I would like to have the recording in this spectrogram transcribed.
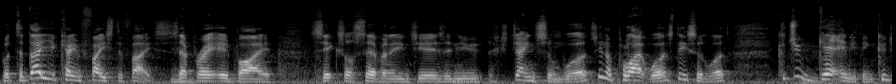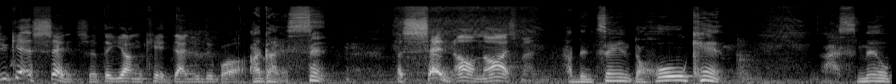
But today you came face to face, mm. separated by six or seven inches, and you mm. exchanged some words, you know, polite words, decent words. Could you get anything? Could you get a sense of the young kid, Daniel Dubois? I got a scent. A scent? Oh, nice, man. I've been saying the whole camp. I smell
